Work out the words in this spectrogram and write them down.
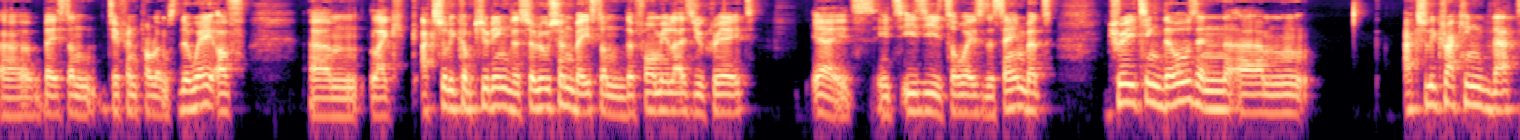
uh, based on different problems. The way of um, like actually computing the solution based on the formulas you create, yeah, it's it's easy. It's always the same, but creating those and um, actually cracking that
